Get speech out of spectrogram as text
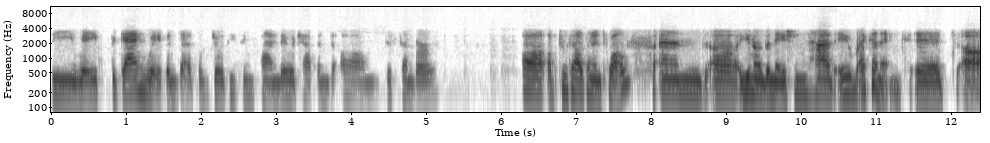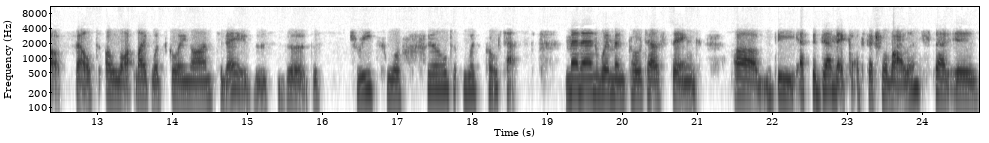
the rape, the gang rape and death of Jyoti Singh Pandey, which happened um, December uh, of 2012, and uh, you know the nation had a reckoning. It uh, felt a lot like what's going on today. This, the the streets were filled with protests men and women protesting um, the epidemic of sexual violence that is,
